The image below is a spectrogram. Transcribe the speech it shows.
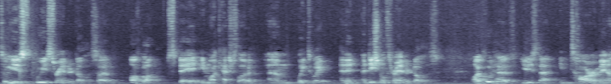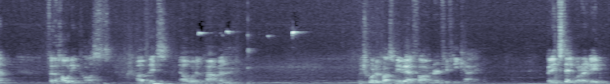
so we used, we used $300. So I've got spare in my cash flow um, week to week an additional $300. I could have used that entire amount for the holding costs of this Elwood apartment which would have cost me about 550k. But instead, what I did,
